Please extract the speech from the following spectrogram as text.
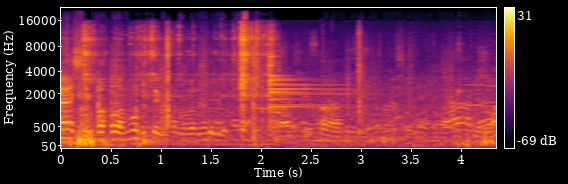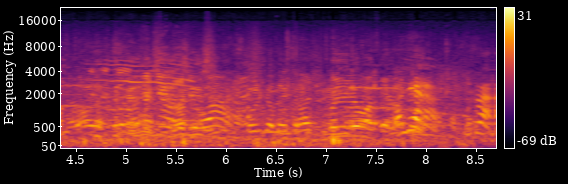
Кращий баламутик. Валера, сюда.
